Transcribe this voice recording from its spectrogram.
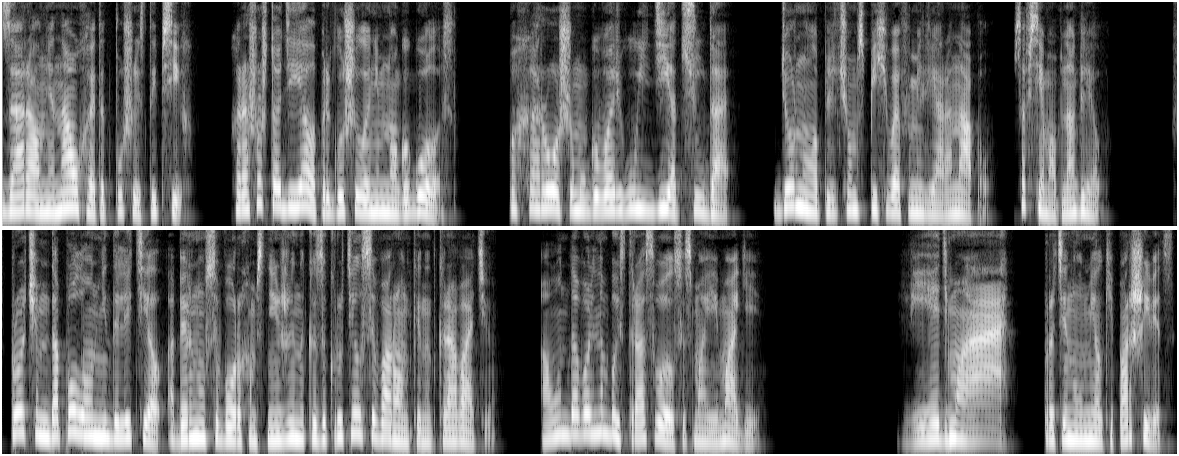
Заорал мне на ухо этот пушистый псих. Хорошо, что одеяло приглушило немного голос. «По-хорошему, говорю, уйди отсюда!» Дернула плечом, спихивая фамильяра на пол. Совсем обнаглел. Впрочем, до пола он не долетел, обернулся ворохом снежинок и закрутился воронкой над кроватью. А он довольно быстро освоился с моей магией. «Ведьма!» — протянул мелкий паршивец.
